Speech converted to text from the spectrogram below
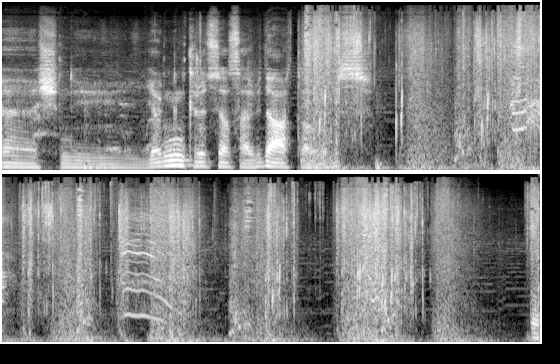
Ee, şimdi yangın küresi hasar bir de biz. Lan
